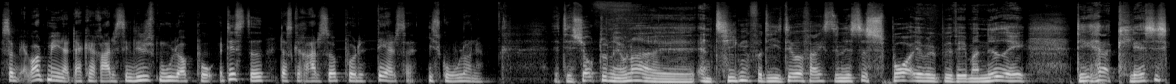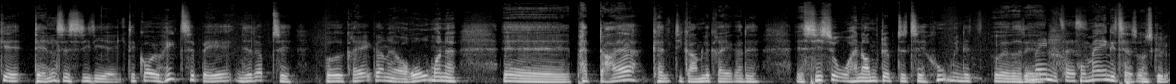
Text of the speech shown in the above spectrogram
som jeg godt mener, der kan rettes en lille smule op på. Og det sted, der skal rettes op på det, det er altså i skolerne. Ja, det er sjovt, du nævner øh, antikken, fordi det var faktisk det næste spor, jeg vil bevæge mig ned af. Det her klassiske dannelsesideal, det går jo helt tilbage netop til både grækerne og romerne. Øh, Padaia kaldte de gamle grækere det. Øh, Cicero, han omdøbte til humanit, øh, hvad det, humanitas. Humanitas, undskyld.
